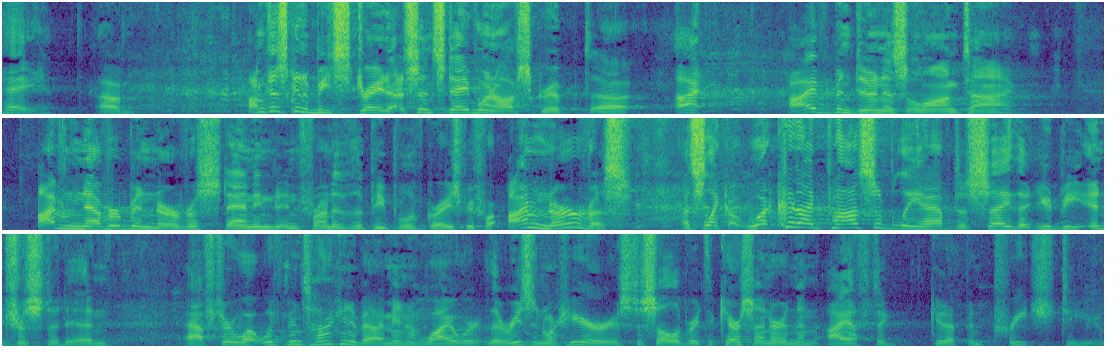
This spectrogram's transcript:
Hey, um, I'm just going to be straight up. Since Dave went off script, uh, I, I've been doing this a long time. I've never been nervous standing in front of the people of grace before. I'm nervous. It's like, what could I possibly have to say that you'd be interested in after what we've been talking about? I mean, why we're, the reason we're here is to celebrate the Care Center, and then I have to get up and preach to you.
